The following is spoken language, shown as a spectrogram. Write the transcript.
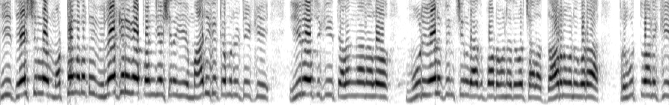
ఈ దేశంలో మొట్టమొదటి విలేకరిగా పనిచేసిన ఈ మాదిగ కమ్యూనిటీకి ఈ రోజుకి తెలంగాణలో మూడు వేల పెన్షన్ లేకపోవడం అనేది కూడా చాలా దారుణమని కూడా ప్రభుత్వానికి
